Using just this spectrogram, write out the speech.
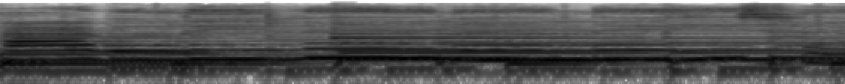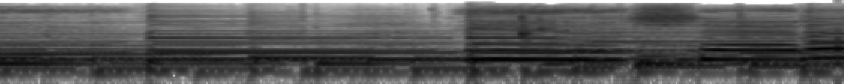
it. I believe in anything in a shadow,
